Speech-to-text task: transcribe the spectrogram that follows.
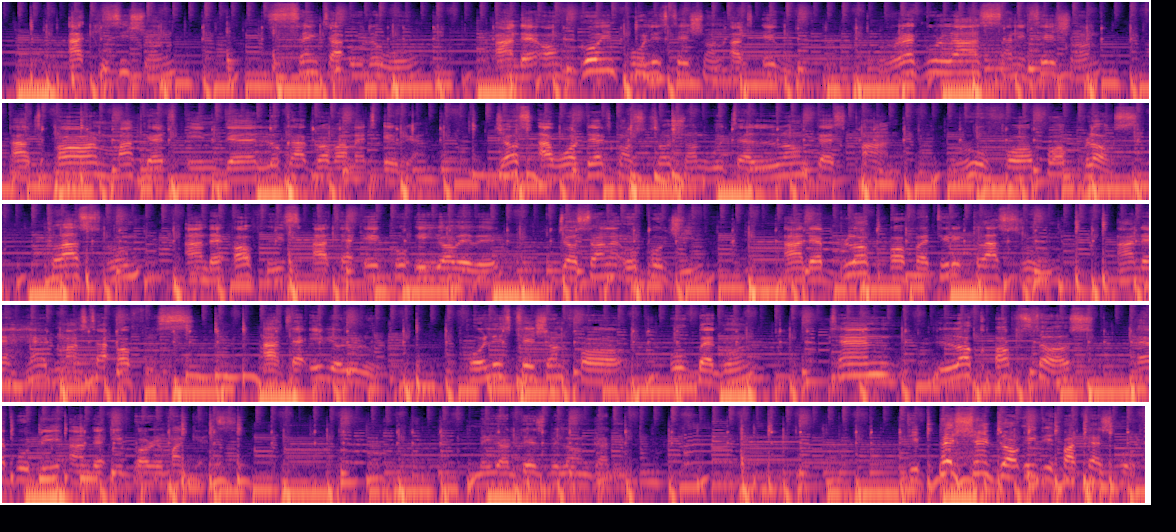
acquisition Center Udowo and the ongoing police station at Egu regular sanitation at all markets in the local government area. Just awarded construction with a long span roof for four blocks, classroom and the office at Eko Iyobebe, Josana Opoji, and a block of a three classroom and a headmaster office at Ibiolulu. Police station for Ugbegun, 10 lock-up stores, Ebudi and the Ibori markets. May your days be long, Daddy. The patient dog eat the fattest food.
